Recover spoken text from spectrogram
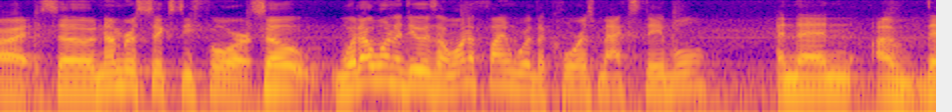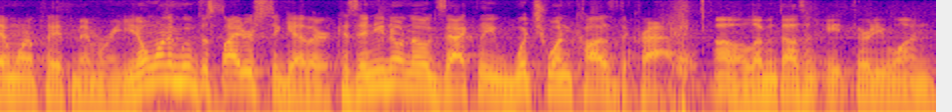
All right, so number 64. So what I wanna do is I wanna find where the core is max stable, and then I then wanna play with memory. You don't wanna move the sliders together, because then you don't know exactly which one caused the crash. Oh, 11,831.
